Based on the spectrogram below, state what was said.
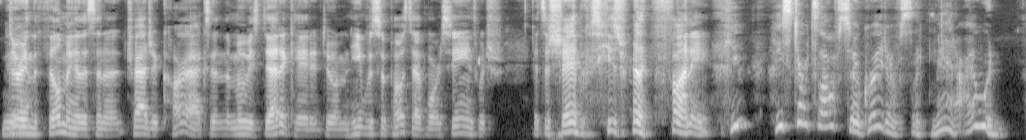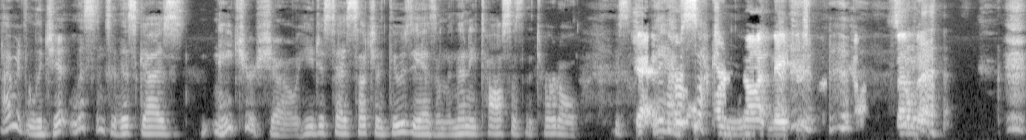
Yeah. during the filming of this in a tragic car accident. The movie's dedicated to him, and he was supposed to have more scenes, which it's a shame because he's really funny. He he starts off so great. I was like, man, I would I would legit listen to this guy's nature show. He just has such enthusiasm, and then he tosses the turtle. He's, Chad, they have turtles such. are not nature's. Settle down.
